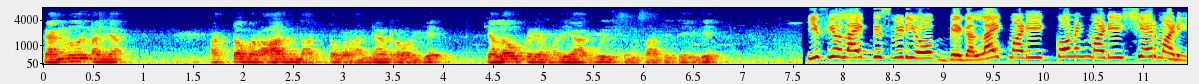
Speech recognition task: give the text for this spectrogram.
ಬೆಂಗಳೂರಿನಲ್ಲಿ ಅಕ್ಟೋಬರ್ ಆರರಿಂದ ಅಕ್ಟೋಬರ್ ಹನ್ನೆರಡರವರೆಗೆ ಕೆಲವು ಕಡೆ ಮಳೆಯಾಗುವ ಹೆಚ್ಚಿನ ಸಾಧ್ಯತೆ ಇದೆ. If you like this video ಬೇಗ ಲೈಕ್ ಮಾಡಿ ಕಾಮೆಂಟ್ ಮಾಡಿ ಶೇರ್ ಮಾಡಿ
